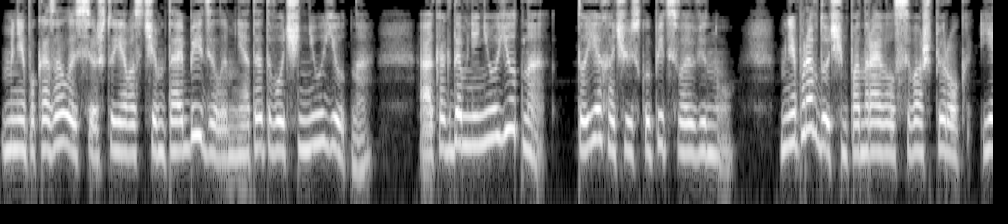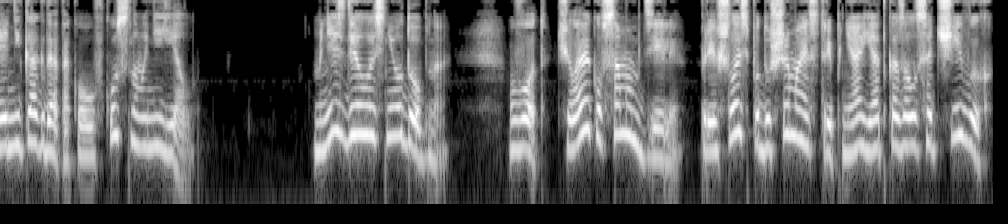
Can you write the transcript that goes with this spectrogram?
«Мне показалось, что я вас чем-то обидел, и мне от этого очень неуютно. А когда мне неуютно, то я хочу искупить свою вину. Мне правда очень понравился ваш пирог. Я никогда такого вкусного не ел». Мне сделалось неудобно. Вот, человеку в самом деле пришлась по душе моя стряпня, я отказалась от чаевых,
